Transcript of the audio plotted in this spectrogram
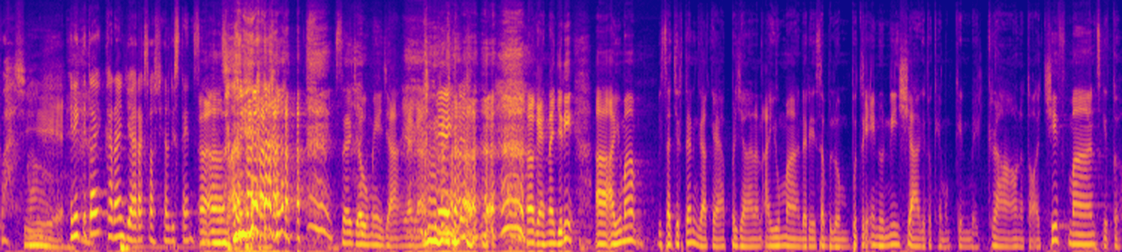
Wah. Ci. Ini kita karena jarak social distancing. Eh, soalnya. Sejauh meja, ya kan? Oke, nah jadi eh, Ayuma bisa ceritain nggak kayak perjalanan Ayuma dari sebelum Putri Indonesia gitu, kayak mungkin background atau achievements gitu?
